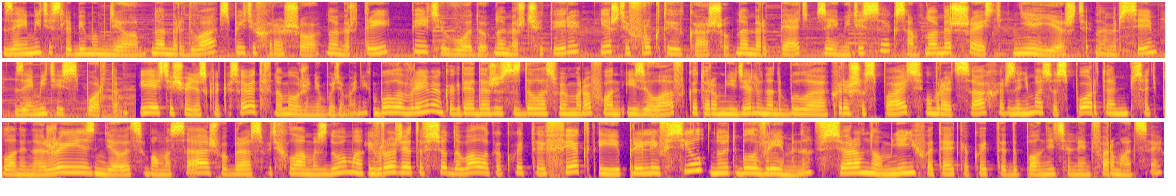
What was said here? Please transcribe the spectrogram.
займитесь любимым делом. Номер два – спите хорошо. Номер три – пейте воду. Номер четыре – ешьте фрукты и кашу. Номер пять – займитесь сексом. Номер шесть – не ешьте. Номер семь – займитесь спортом. есть еще несколько советов, но мы уже не будем о них. Было время, когда я даже создала свой марафон Easy Love, в котором неделю надо было хорошо спать, убрать сахар, заниматься спортом, писать планы на жизнь, делать самомассаж, выбрасывать хлам из дома. И вроде это все давало какой-то эффект и прилив сил, но это было временно. Все равно мне не хватает какой-то дополнительной информации.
